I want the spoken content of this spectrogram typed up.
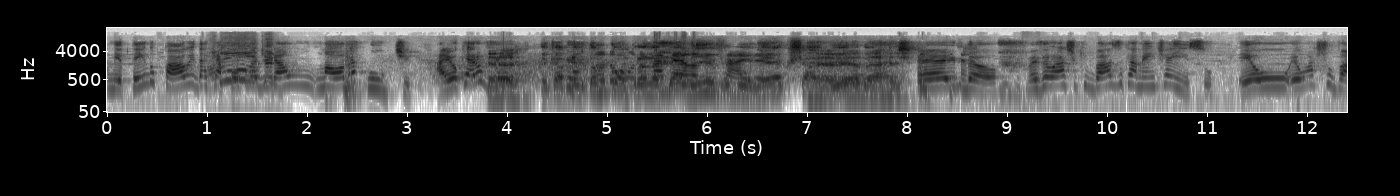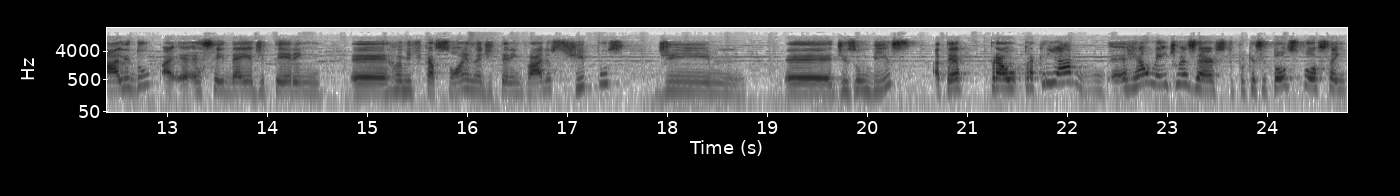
metendo pau e daqui a pouco vai virar um- uma obra cult. Aí eu quero ver. Daqui a pouco estamos comprando até cadela do livro, boneco, É chaveiro. verdade. É, então. Mas eu acho que basicamente é isso. Eu, eu acho válido a- essa ideia de terem é, ramificações, né, de terem vários tipos de, é, de zumbis, até para criar é, realmente o exército, porque se todos fossem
